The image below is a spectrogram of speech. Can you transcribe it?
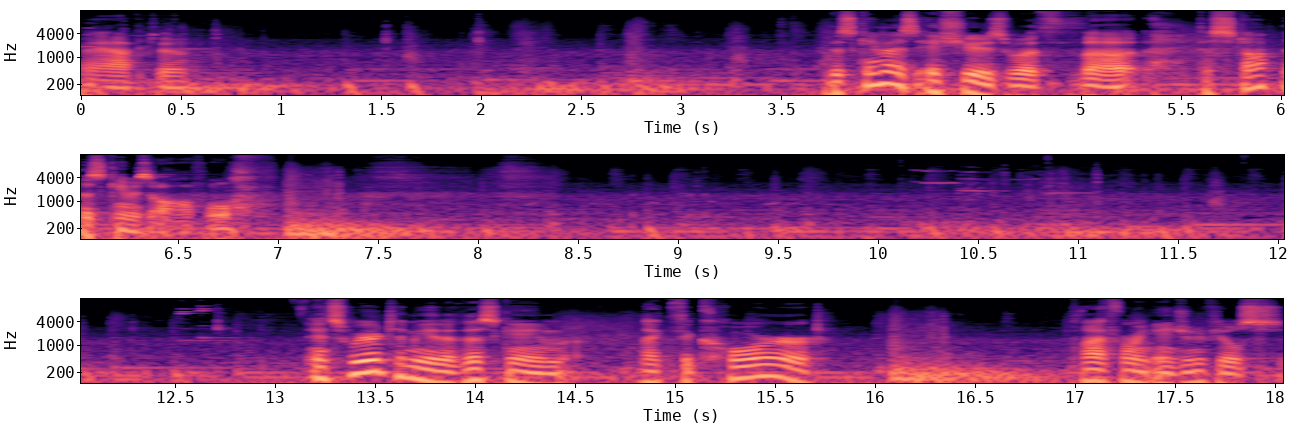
I have to. This game has issues with the... The stomp this game is awful. it's weird to me that this game, like the core platforming engine feels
